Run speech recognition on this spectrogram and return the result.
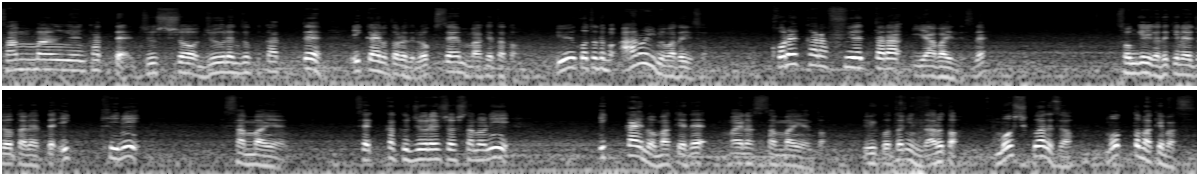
3万円買って、10勝、10連続買って、1回のトレードで6000円負けたということでも、ある意味まだいいですよ。これから増えたらやばいんですね。損切りができない状態になって一気に3万円。せっかく10連勝したのに1回の負けでマイナス3万円ということになると。もしくはですよもっと負けます。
